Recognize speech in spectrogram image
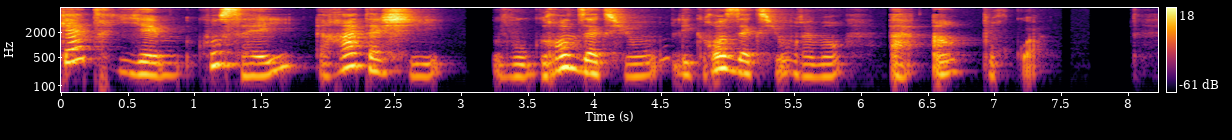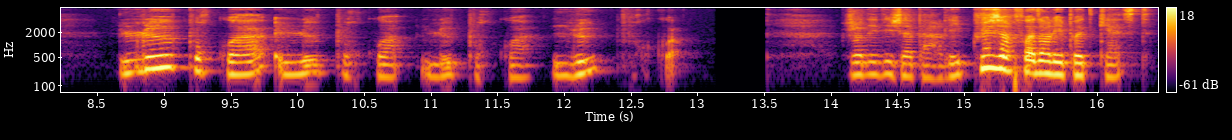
Quatrième conseil, rattachez vos grandes actions, les grosses actions vraiment, à un pourquoi. Le pourquoi, le pourquoi, le pourquoi, le pourquoi. J'en ai déjà parlé plusieurs fois dans les podcasts,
